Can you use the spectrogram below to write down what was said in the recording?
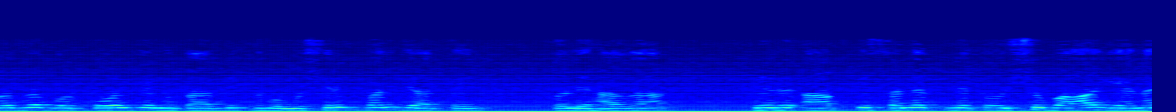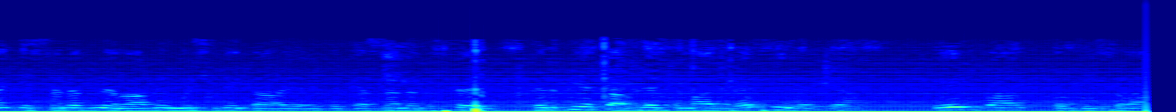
مذہب اور قول کے مطابق وہ مشرق بن جاتے ہیں۔ تو لہٰذا پھر آپ کی صنعت میں تو شبہ آ گیا نا کہ صنعت میں راوی مشرق آ گیا تو کیا صنعت سے پھر بھی قابل اعتماد رہتی ہے کیا؟ ایک بات اور دوسرا،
